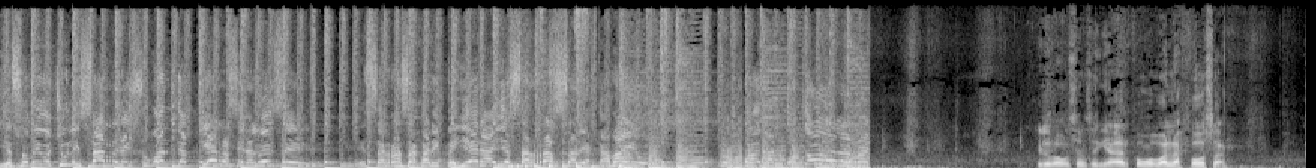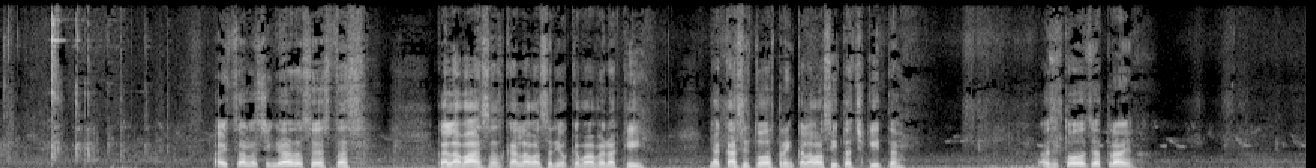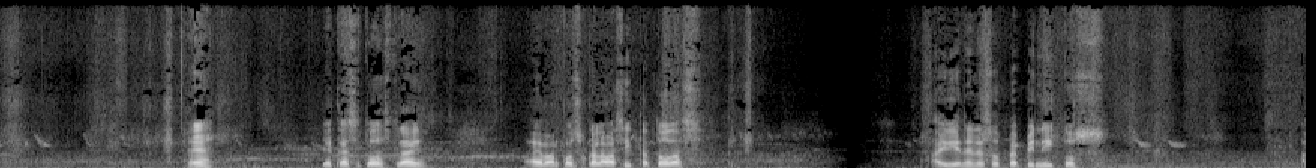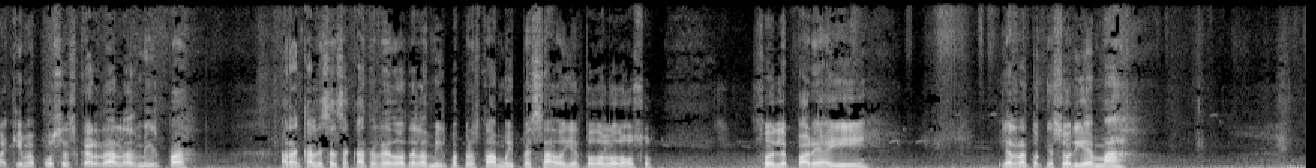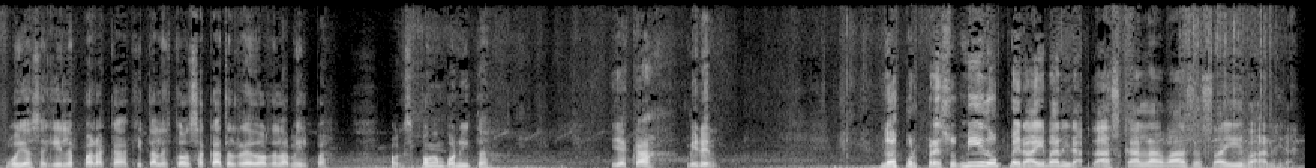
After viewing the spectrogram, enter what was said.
Y es su amigo Chuli Sarga y su banda Tierra Sinaloense. Esa raza jaripellera y esa raza de a caballo. Para toda la Aquí les vamos a enseñar cómo va la cosa. Ahí están las chingadas estas. Calabazas, calabacerío que va a haber aquí. Ya casi todas traen calabacita chiquita. Casi todas ya traen. ¿Eh? Ya casi todas traen. Ahí van con su calabacita todas. Ahí vienen esos pepinitos. Aquí me puse a escardar las milpas. Arrancarles el zacate alrededor de las milpas, pero estaba muy pesado ayer todo lodoso. So, le paré ahí. Y al rato que se oríe más, voy a seguirle para acá, quitarles todo el zacate alrededor de la milpa, para que se pongan bonitas. Y acá, miren, no es por presumido, pero ahí van, mira, las calabazas ahí van, mira.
